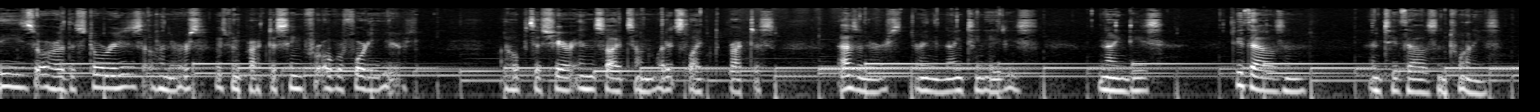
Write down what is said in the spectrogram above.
These are the stories of a nurse who's been practicing for over 40 years. I hope to share insights on what it's like to practice as a nurse during the 1980s, 90s, 2000, and 2020s.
